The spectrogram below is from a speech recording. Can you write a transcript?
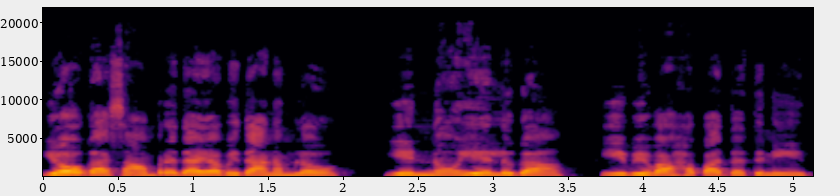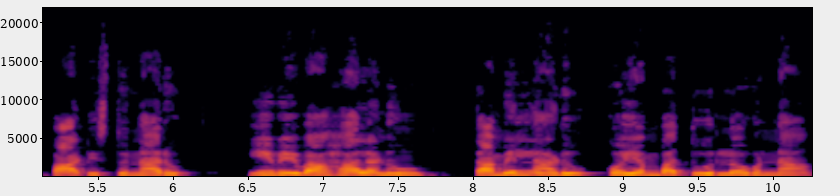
యోగా సాంప్రదాయ విధానంలో ఎన్నో ఏళ్ళుగా ఈ వివాహ పద్ధతిని పాటిస్తున్నారు. ఈ వివాహాలను తమిళనాడు కోయంబత్తూర్లో ఉన్న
